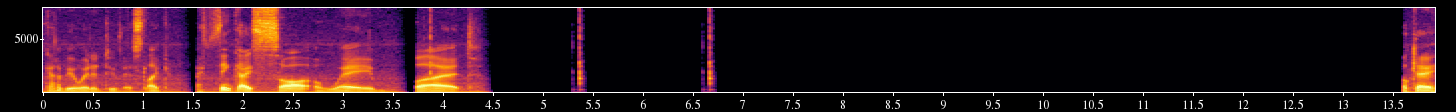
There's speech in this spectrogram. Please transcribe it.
There's got to be a way to do this. Like, I think I saw a way, but... Okay,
